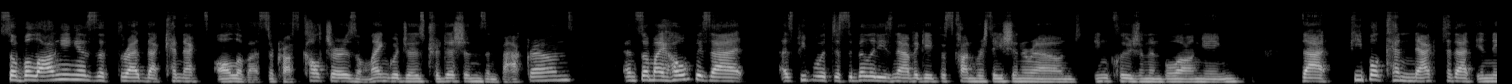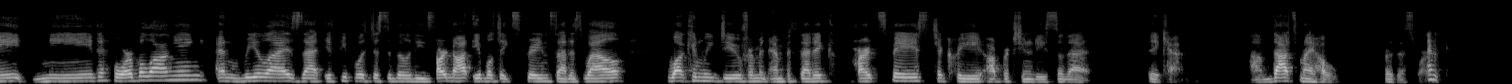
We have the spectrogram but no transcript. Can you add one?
So belonging is the thread that connects all of us across cultures and languages traditions and backgrounds. And so my hope is that as people with disabilities navigate this conversation around inclusion and belonging, that people connect to that innate need for belonging and realize that if people with disabilities are not able to experience that as well, what can we do from an empathetic heart space to create opportunities so that they can? Um, that's my hope for this work.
